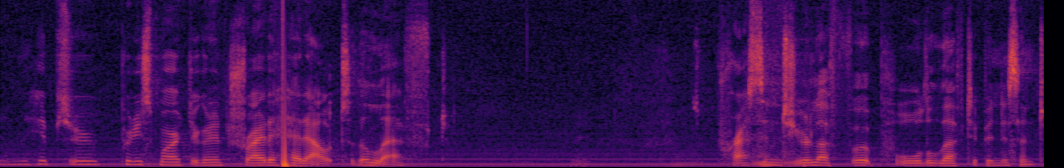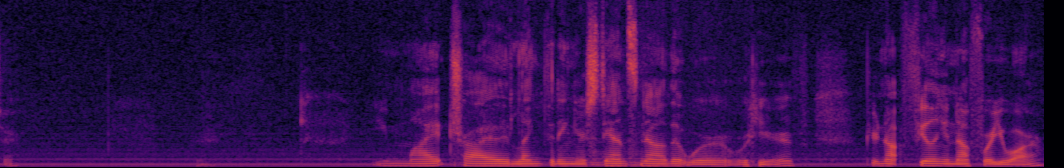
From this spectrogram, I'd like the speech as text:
And the hips are pretty smart. They're going to try to head out to the left. Press into your left foot, pull the left hip into center. You might try lengthening your stance now that we're, we're here, if, if you're not feeling enough where you are.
